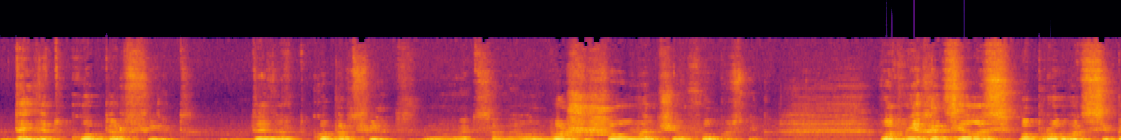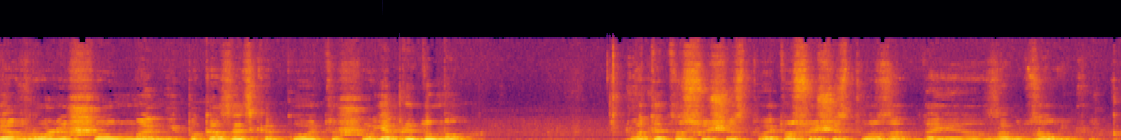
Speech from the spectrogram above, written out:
Дэвид Копперфильд. Дэвид Копперфильд, это самое, он больше шоумен, чем фокусник. Вот мне хотелось попробовать себя в роли шоумена и показать какое-то шоу. Я придумал вот это существо. Это существо зовут Залупник.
